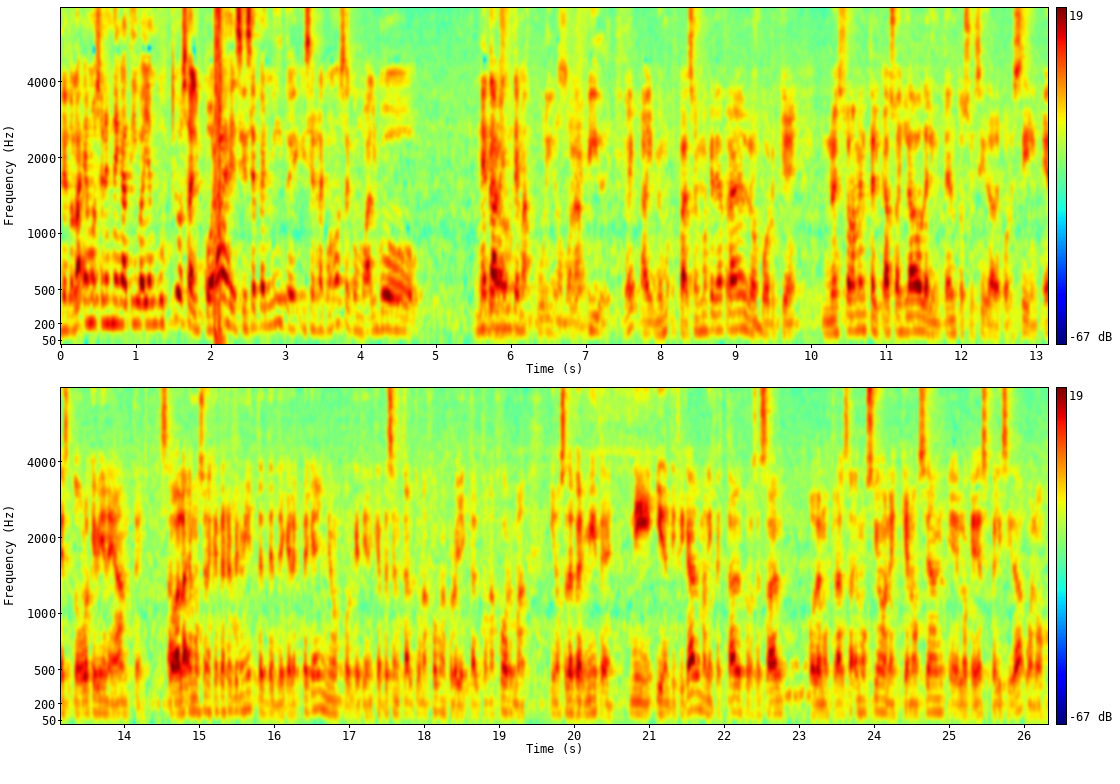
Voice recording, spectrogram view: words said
de todas las emociones negativas y angustiosas, el coraje sí se permite y se reconoce como algo netamente masculino, bona fide. para eso mismo quería traerlo, porque no es solamente el caso aislado del intento suicida de por sí, es todo lo que viene antes. Todas las emociones que te reprimiste desde que eres pequeño, porque tienes que presentarte una forma, proyectarte una forma, y no se te permite ni identificar, manifestar, procesar o demostrar esas emociones que no sean eh, lo que es felicidad o enojo.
